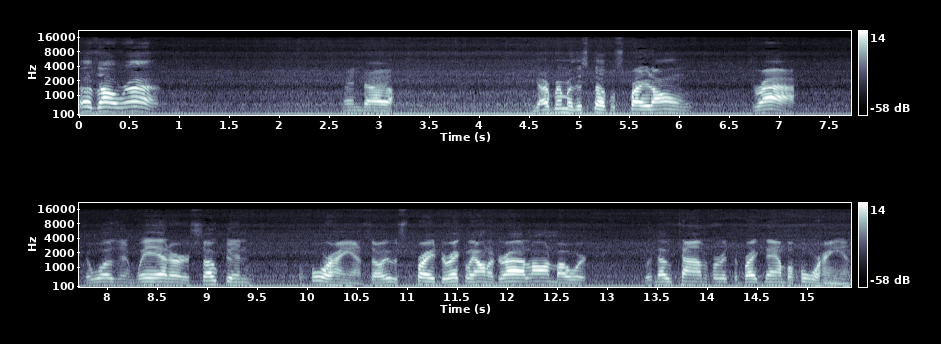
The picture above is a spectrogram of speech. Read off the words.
Does all right. And uh, you gotta remember this stuff was sprayed on dry. It wasn't wet or soaking beforehand. So it was sprayed directly on a dry lawnmower with no time for it to break down beforehand.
